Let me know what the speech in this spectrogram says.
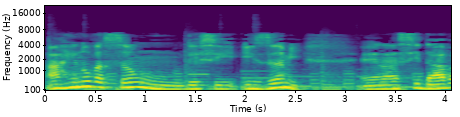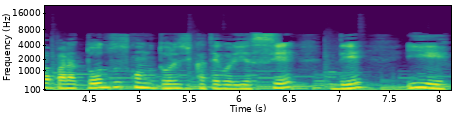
A renovação desse exame ela se dava para todos os condutores de categoria C, D e E.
